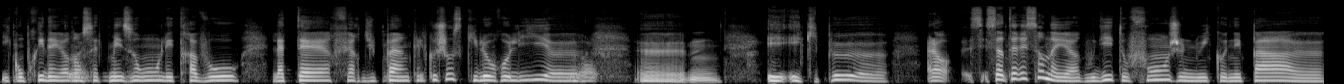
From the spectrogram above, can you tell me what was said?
y compris d'ailleurs dans cette maison, les travaux, la terre, faire du pain, quelque chose qui le relie euh, euh, et, et, qui peut. Euh, alors, c'est intéressant d'ailleurs. Vous dites au fond, je ne lui connais pas.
